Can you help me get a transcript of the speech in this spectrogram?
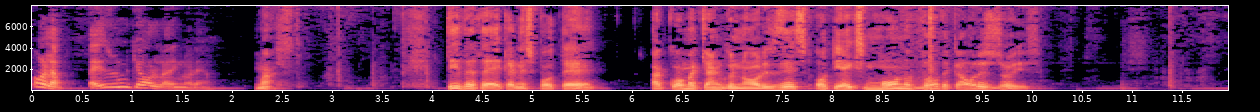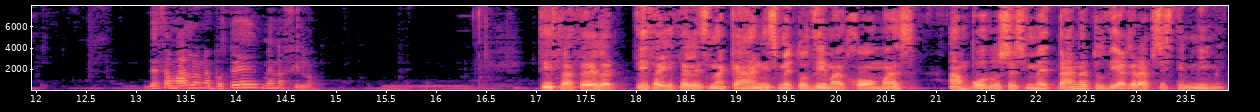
όλα παίζουν και όλα είναι ωραία. Μάλιστα. Τι δεν θα έκανες ποτέ, ακόμα και αν γνώριζες ότι έχεις μόνο 12 ώρες ζωής; Δεν θα μάλλον ποτέ με ένα φίλο. Τι θα, θέλα, τι θα ήθελες να κάνεις με το δήμαρχό μας αν μπορούσες μετά να του διαγράψεις τη μνήμη;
